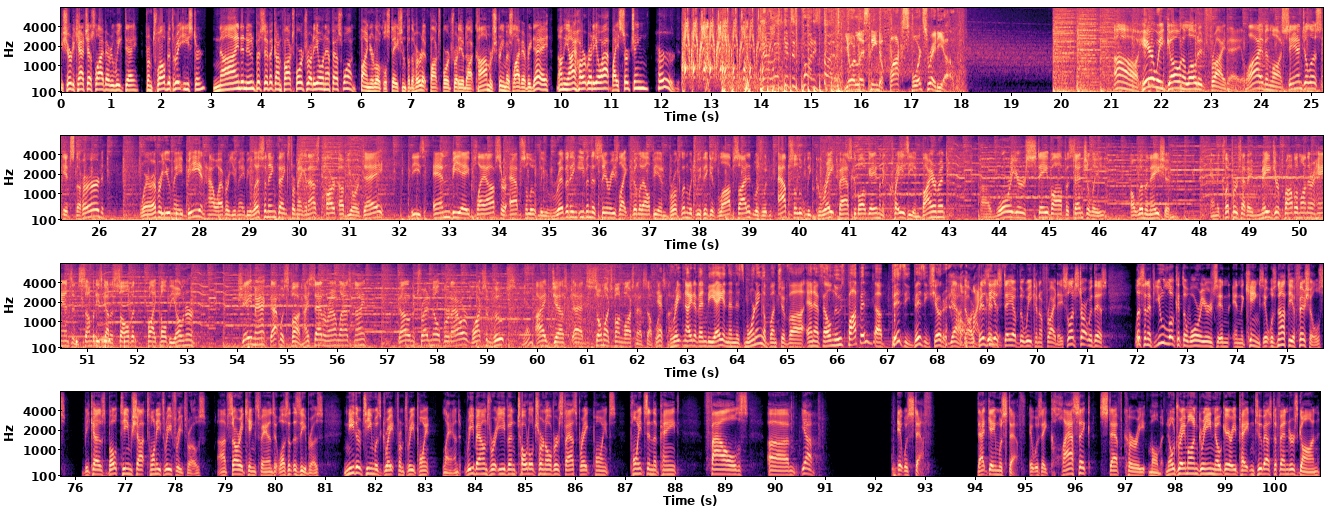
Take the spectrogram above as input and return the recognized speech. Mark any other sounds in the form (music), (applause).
Be sure to catch us live every weekday from 12 to 3 Eastern, 9 to noon Pacific on Fox Sports Radio and FS1. Find your local station for the Herd at foxsportsradio.com or stream us live every day on the iHeartRadio app by searching Herd. Now let's get this party started. You're listening to Fox Sports Radio. Oh, here we go on a loaded Friday. Live in Los Angeles, it's the Herd. Wherever you may be and however you may be listening, thanks for making us part of your day. These NBA playoffs are absolutely riveting. Even the series like Philadelphia and Brooklyn, which we think is lopsided, was an absolutely great basketball game in a crazy environment. Uh, Warriors stave off essentially elimination. And the Clippers have a major problem on their hands, and somebody's got to solve it. Probably called the owner. J Mac, that was fun. I sat around last night, got on the treadmill for an hour, watched some hoops. Yeah. I just had so much fun watching that stuff Yeah, last night. great night of NBA, and then this morning a bunch of uh, NFL news popping. Uh, busy, busy show today. Yeah, (laughs) Oh, our busiest goodness. day of the week on a Friday. So let's start with this. Listen, if you look at the Warriors and, and the Kings, it was not the officials because both teams shot 23 free throws. I'm sorry, Kings fans, it wasn't the Zebras. Neither team was great from three point land. Rebounds were even, total turnovers, fast break points, points in the paint, fouls. Um, yeah, it was Steph. That game was Steph. It was a classic Steph Curry moment. No Draymond Green, no Gary Payton, two best defenders gone.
